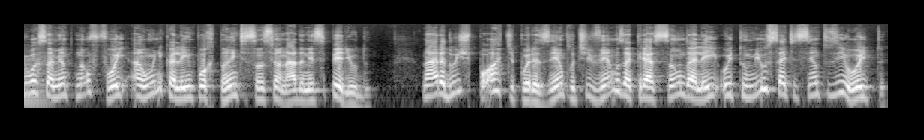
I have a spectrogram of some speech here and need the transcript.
E o orçamento não foi a única lei importante sancionada nesse período. Na área do esporte, por exemplo, tivemos a criação da Lei 8.708,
